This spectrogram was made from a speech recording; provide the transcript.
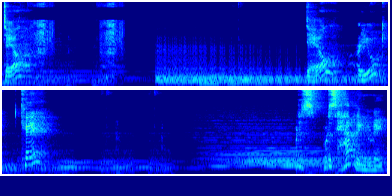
Dale? Dale? Are you okay? What is what is happening to me?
